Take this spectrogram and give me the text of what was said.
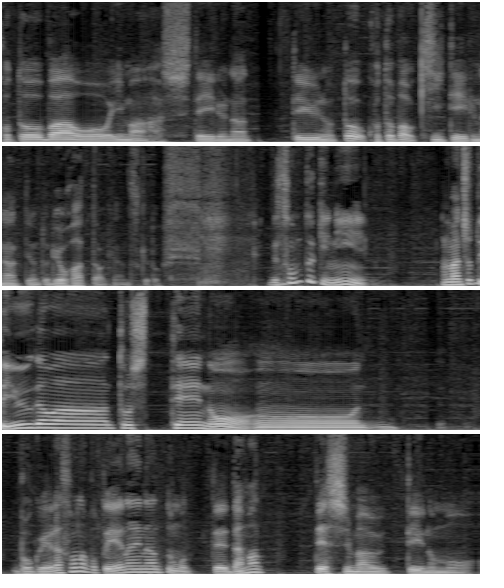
言葉を今発しているなっていうのと言葉を聞いているなっていうのと両方あったわけなんですけど。でその時にまあちょっと言う側としての僕偉そうなこと言えないなと思って黙ってしまうっていうのも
